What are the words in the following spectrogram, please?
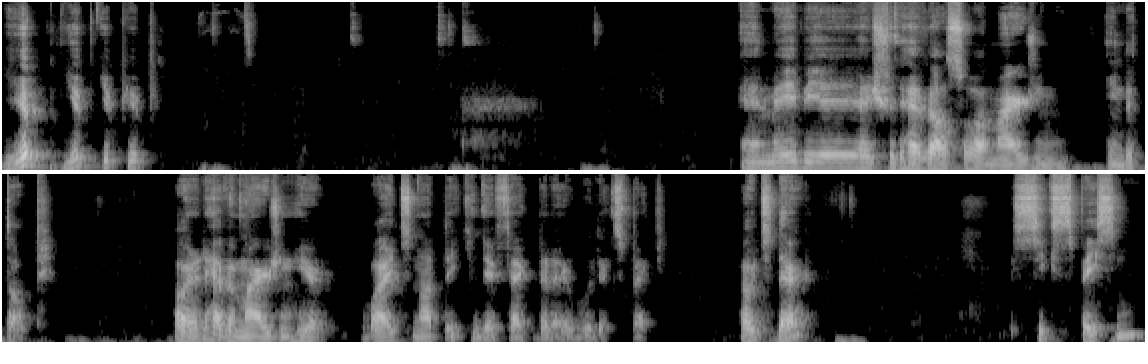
Yep yep yep yep and maybe I should have also a margin in the top. Oh, I have a margin here. Why it's not taking the effect that I would expect? Oh it's there. Six spacing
